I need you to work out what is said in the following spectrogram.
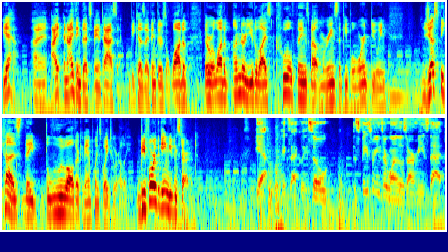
yeah. I, I and I think that's fantastic because I think there's a lot of there were a lot of underutilized cool things about Marines that people weren't doing just because they blew all their command points way too early before the game even started. Yeah, exactly. So the Space Marines are one of those armies that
